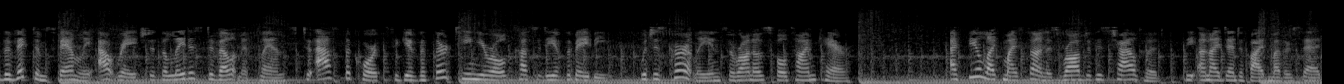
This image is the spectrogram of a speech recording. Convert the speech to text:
The victim's family outraged at the latest development plans to ask the courts to give the 13-year-old custody of the baby, which is currently in Serrano's full-time care. I feel like my son is robbed of his childhood, the unidentified mother said,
